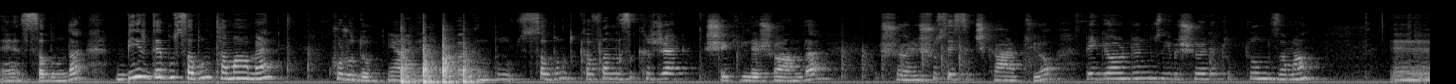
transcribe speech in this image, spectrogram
e, sabunda. Bir de bu sabun tamamen kurudu. Yani bakın bu sabun kafanızı kıracak şekilde şu anda. Şöyle şu sesi çıkartıyor. Ve gördüğünüz gibi şöyle tuttuğum zaman e,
